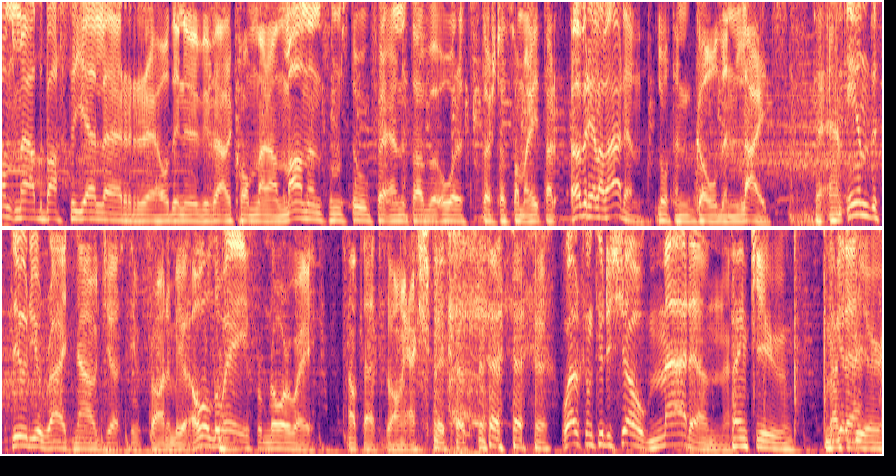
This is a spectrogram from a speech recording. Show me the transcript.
morgon med Basse Geller och det är nu vi välkomnar han. Mannen som stod för en av årets största sommarhittar över hela världen, låten Golden Lights. And in the studio right now just in front of me, all the way from Norway. Not that long actually. Welcome to the show, Madden. Thank you. Nice to be here.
